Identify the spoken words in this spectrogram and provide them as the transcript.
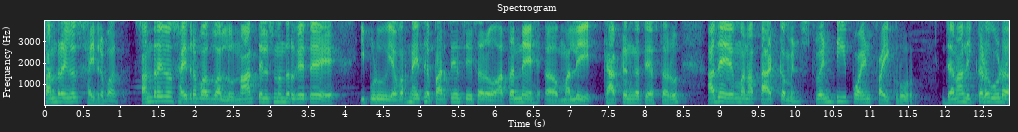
Sunrisers Hyderabad Sunrisers Hyderabad వాళ్ళు నాకు తెలిసినందుకైతే ఇప్పుడు ఎవరినైతే పర్చేస్ చేశారో అతన్నే మళ్ళీ క్యాప్టెన్గా చేస్తారు. అదే మన Pat Cummins twenty point five crore జనాలు ఇక్కడ కూడా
